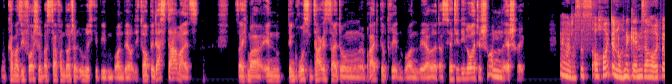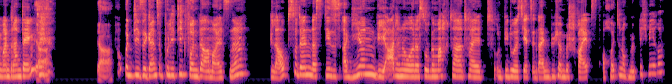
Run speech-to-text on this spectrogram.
Nun kann man sich vorstellen, was da von Deutschland übrig geblieben worden wäre. Und ich glaube, wenn das damals, sag ich mal, in den großen Tageszeitungen breitgetreten worden wäre, das hätte die Leute schon erschreckt. Ja, das ist auch heute noch eine Gänsehaut, wenn man dran denkt. Ja. Ja. Und diese ganze Politik von damals, ne? Glaubst du denn, dass dieses Agieren, wie Adenauer das so gemacht hat, halt und wie du es jetzt in deinen Büchern beschreibst, auch heute noch möglich wäre?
